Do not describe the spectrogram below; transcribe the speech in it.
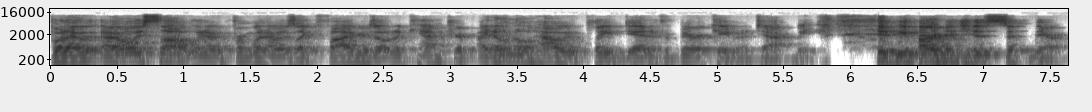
But I, I always thought when I, from when I was like five years old on a camp trip, I don't know how I would play dead if a bear came and attacked me. It'd be hard to just sit there.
